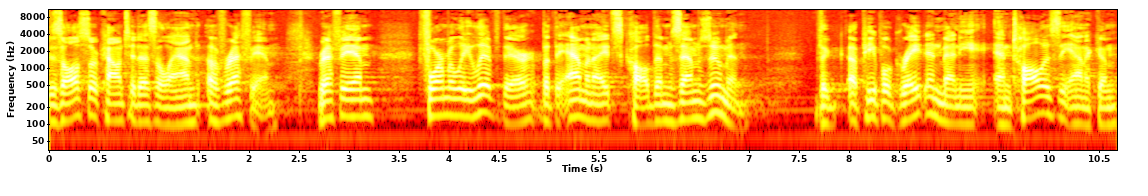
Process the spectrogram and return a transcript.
is also counted as a land of Rephaim. Rephaim formerly lived there, but the Ammonites called them Zamzummim, the, a people great and many, and tall as the Anakim.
